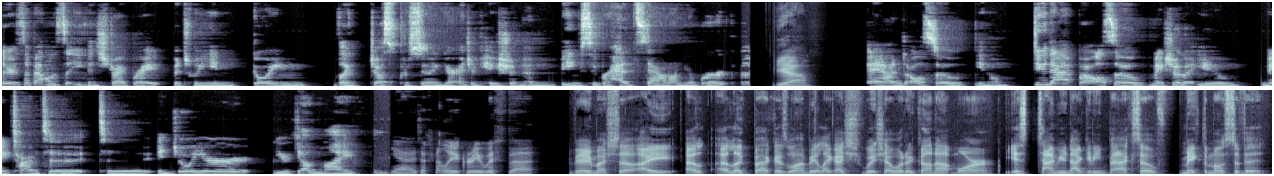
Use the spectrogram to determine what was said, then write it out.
there's a balance that you can strike, right? Between going like just pursuing your education and being super heads down on your work Yeah. and also, you know, do that but also make sure that you make time to to enjoy your your young life. Yeah, I definitely agree with that. Very much so. I, I I look back as well and be like, I sh- wish I would have gone out more. It's time you're not getting back, so make the most of it.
